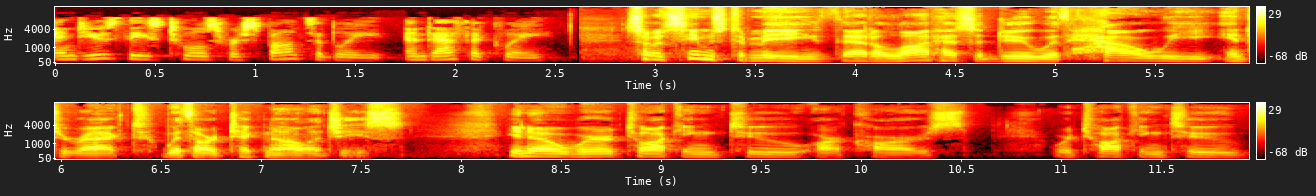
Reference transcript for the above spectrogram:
and use these tools responsibly and ethically. So it seems to me that a lot has to do with how we interact with our technologies. You know, we're talking to our cars, we're talking to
